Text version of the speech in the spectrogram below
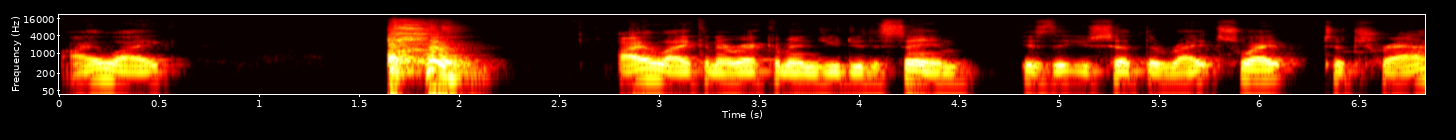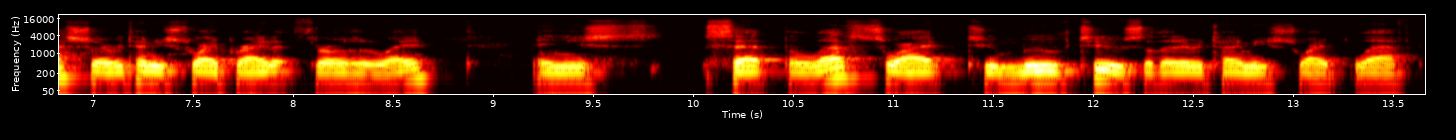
I like I like, and I recommend you do the same, is that you set the right swipe to trash. So every time you swipe right, it throws it away. And you set the left swipe to move to, so that every time you swipe left,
